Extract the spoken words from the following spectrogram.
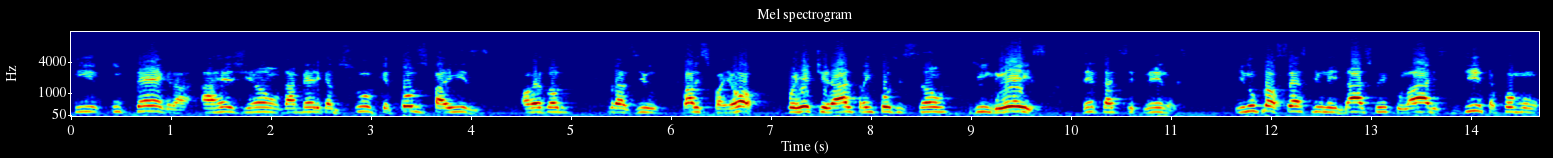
que integra a região da América do Sul, porque todos os países ao redor do Brasil falam espanhol, foi retirado para imposição de inglês dentro das disciplinas. E no processo de unidades curriculares, dita como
